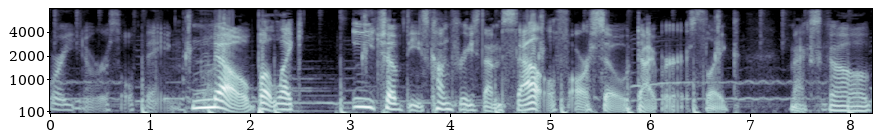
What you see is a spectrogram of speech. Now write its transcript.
or a universal thing. No, but like each of these countries themselves are so diverse. Like Mexico,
